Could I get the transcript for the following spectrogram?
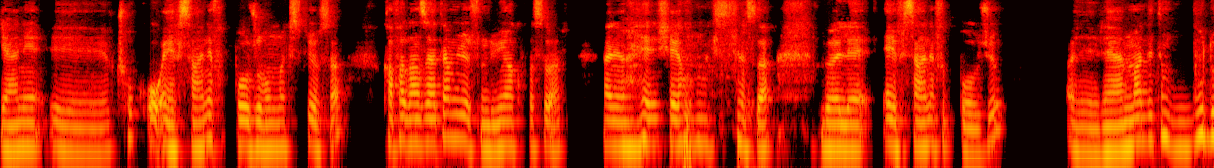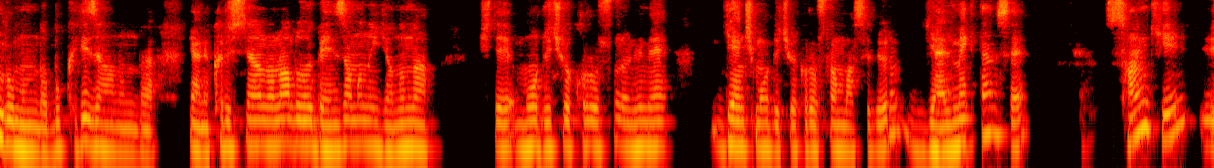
Yani e, çok o efsane futbolcu olmak istiyorsa kafadan zaten biliyorsun Dünya Kupası var. Hani öyle şey olmak istiyorsa böyle efsane futbolcu Real Madrid'in bu durumunda, bu kriz anında yani Cristiano Ronaldo ve Benzema'nın yanına işte Modric ve Kroos'un önüne genç Modric ve Kroos'tan bahsediyorum. Gelmektense sanki e,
